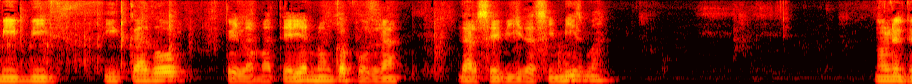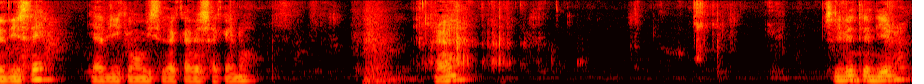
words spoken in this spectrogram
vivificador, pues la materia nunca podrá darse vida a sí misma. ¿No lo entendiste? Ya vi que moviste la cabeza que no. ¿Ah? ¿Sí lo entendieron?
